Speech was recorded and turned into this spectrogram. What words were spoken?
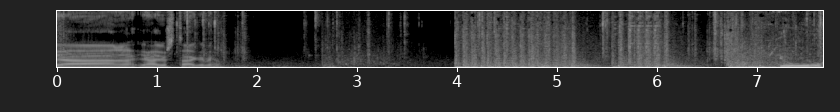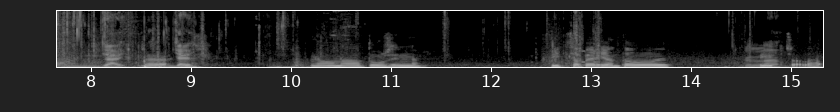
Jää, ihan just tääkin vihu. Juu. Jäi. Tää. Jäi. No mä tuun sinne. Pizza perjantoi. Kyllä. Pizza vähän.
